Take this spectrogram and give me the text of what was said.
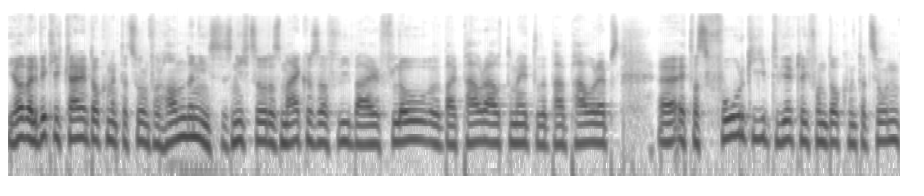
Ja, weil wirklich keine Dokumentation vorhanden ist. Es ist nicht so, dass Microsoft wie bei Flow oder bei Power Automate oder bei Power Apps äh, etwas vorgibt, wirklich von Dokumentationen.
